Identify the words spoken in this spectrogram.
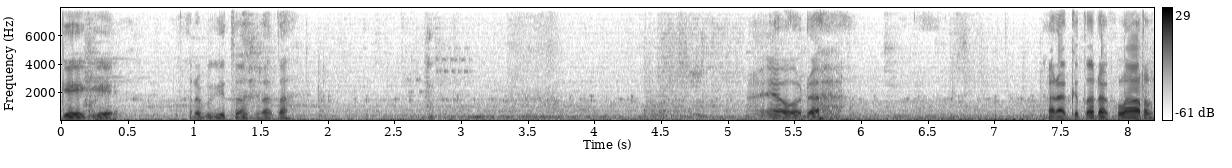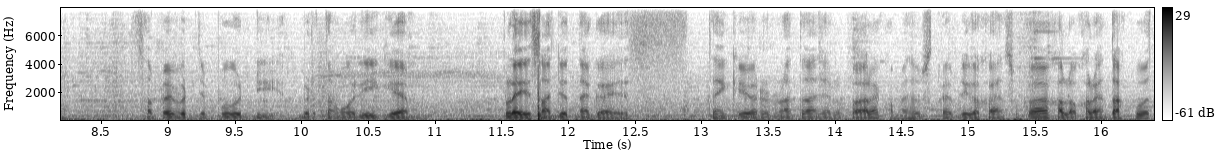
GG. Ada begituan ternyata. Ya udah. Karena kita udah kelar sampai bertemu di bertemu di game play selanjutnya guys. Thank you nonton. Jangan lupa like, comment, subscribe jika kalian suka. Kalau kalian takut,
